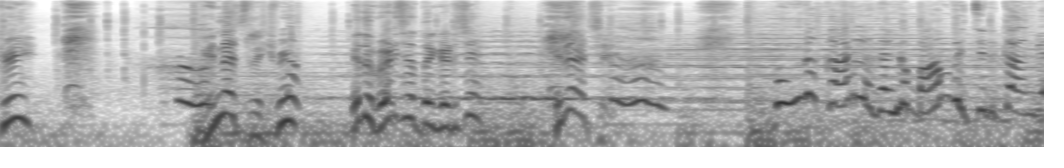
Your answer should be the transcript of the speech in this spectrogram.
லக்ஷ்மி? என்னாச்சு லக்ஷ்மி? ஏதோ வெடி சத்தம் கடிச்சு என்னாச்சு? உங்க கார்ல தாங்க பாம்பு வச்சிருக்காங்க.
